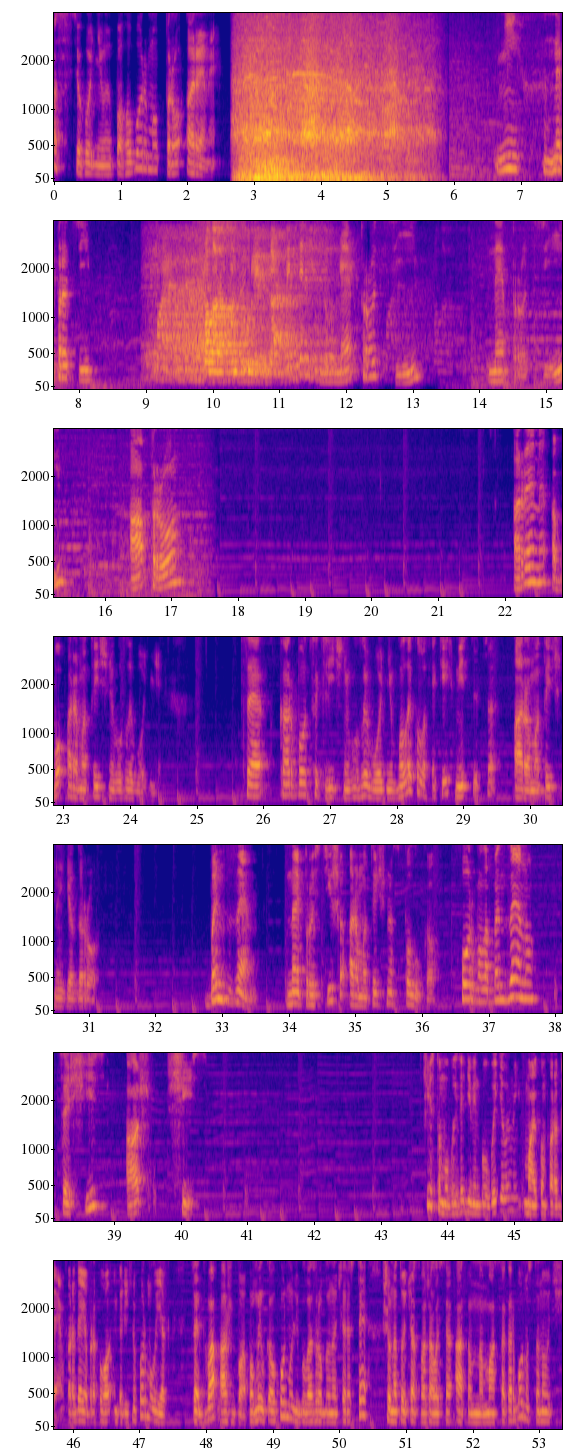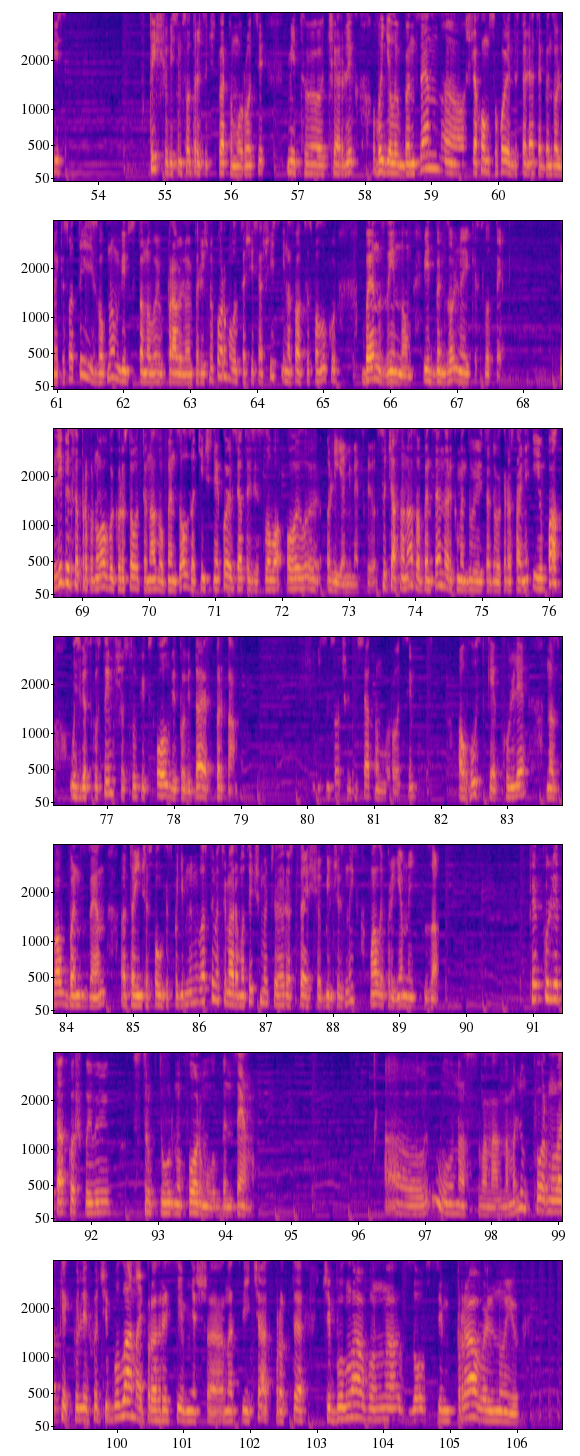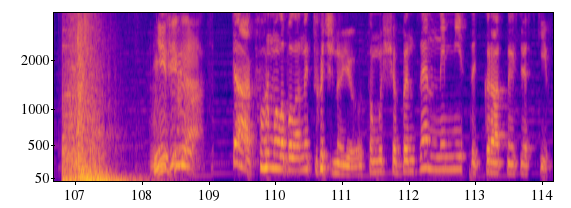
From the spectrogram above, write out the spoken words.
вас. Сьогодні ми поговоримо про арени. Ні, не про ці. Палац культури Дарниця місто. Не про ці. Не про ці. А про. Арени або ароматичні вуглеводні. Це карбоциклічні вуглеводні, в молекулах яких міститься ароматичне ядро. Бензен найпростіша ароматична сполука. Формула бензену це 6H6. В чистому вигляді він був виділений Майклом Фарадеєм. Фарадей обрахував емпіричну формулу як С2H2. Помилка у формулі була зроблена через те, що на той час вважалася атомна маса карбону становить 6. В 1834 році Міт е, Черлік виділив бензен е, шляхом сухої дистиляції бензольної кислоти. І з вапном він встановив правильну емпіричну формулу, це 66, і назвав цю сполуку бензином від бензольної кислоти. Лібіг запропонував використовувати назву бензол, закінчення якої взяти зі слова oil – олія німецькою. Сучасна назва бензену рекомендується до використання і упак у зв'язку з тим, що суфікс ол відповідає спиртам. У 1860 році Август Кекуле назвав бензен та інші сполуки з подібними властивостями ароматичними через те, що більшість з них мали приємний запах. Кекулі також вивів структурну формулу бензену. А, ну, у нас вона на малюнку. Формула Кекулі хоч і була найпрогресивніша на свій час, проте чи була вона зовсім правильною? Ніфіга! Так, формула була неточною, тому що бензен не містить кратних зв'язків.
